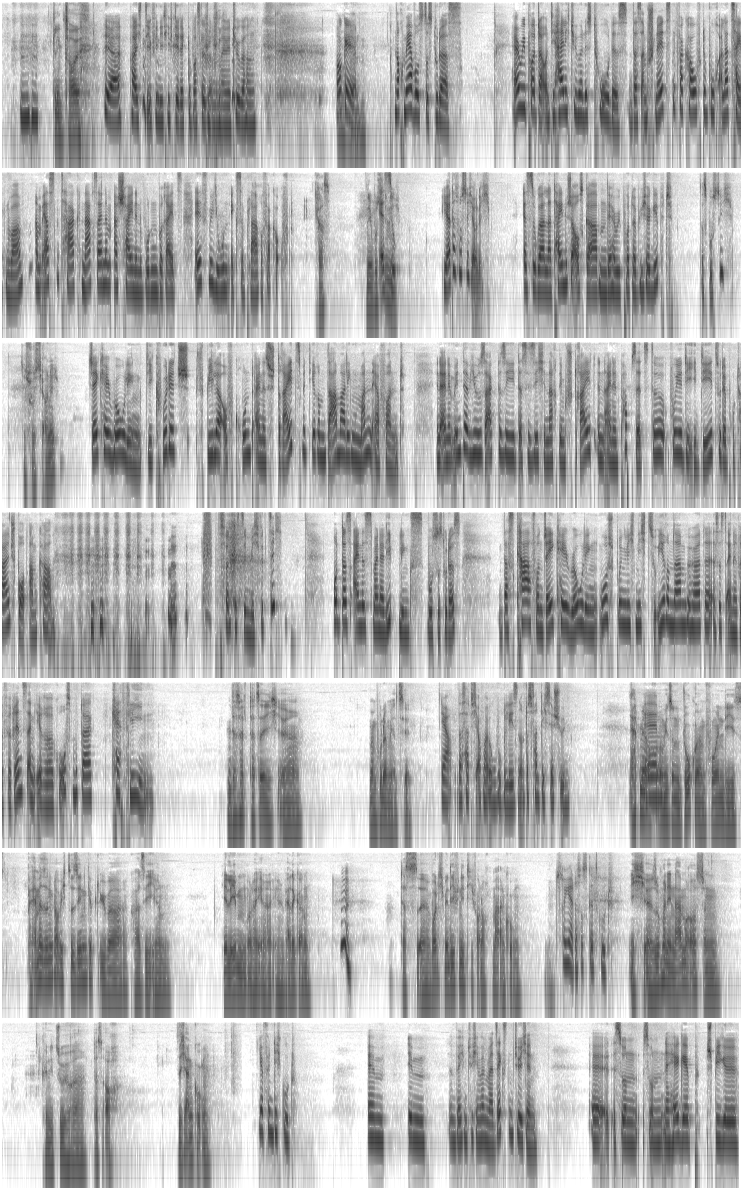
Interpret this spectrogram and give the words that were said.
Klingt toll. Ja, habe ich definitiv direkt gebastelt und an meine Tür gehangen. Okay. Noch mehr wusstest du das. Harry Potter und die Heiligtümer des Todes, das am schnellsten verkaufte Buch aller Zeiten war. Am ersten Tag nach seinem Erscheinen wurden bereits 11 Millionen Exemplare verkauft. Krass. Nee, wusste Es ich so nicht. ja, das wusste ich auch nicht. Es sogar lateinische Ausgaben der Harry Potter Bücher gibt. Das wusste ich. Das wusste ich auch nicht. J.K. Rowling, die Quidditch-Spiele aufgrund eines Streits mit ihrem damaligen Mann erfand. In einem Interview sagte sie, dass sie sich nach dem Streit in einen Pub setzte, wo ihr die Idee zu der brutalen Sportarm kam. das fand ich ziemlich witzig. Und das eines meiner Lieblings, wusstest du das? Das K von J.K. Rowling ursprünglich nicht zu ihrem Namen gehörte. Es ist eine Referenz an ihre Großmutter Kathleen. Das hat tatsächlich äh, mein Bruder mir erzählt. Ja, das hatte ich auch mal irgendwo gelesen und das fand ich sehr schön. Er hat mir auch Ähm. irgendwie so eine Doku empfohlen, die es bei Amazon, glaube ich, zu sehen gibt, über quasi ihren ihr Leben oder ihr, ihren Werdegang. Hm. Das äh, wollte ich mir definitiv auch noch mal angucken. Und Oh ja, das ist ganz gut. ich äh, suche mal den Namen raus, dann können die Zuhörer das auch sich angucken. Ja, finde ich gut. Ähm, im, in welchem Türchen waren wir? Im sechsten Türchen äh, ist so ein, so ein eine Hellgelb-Spiegel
